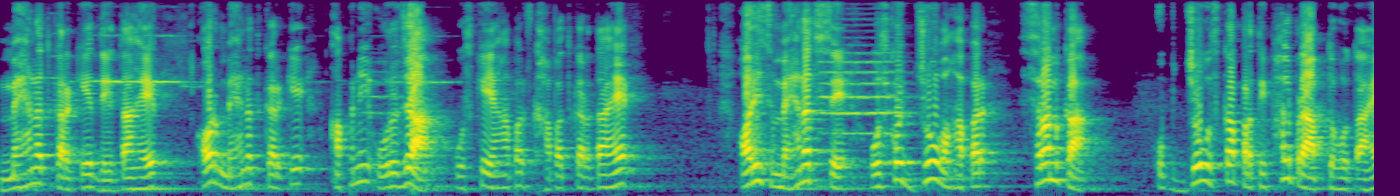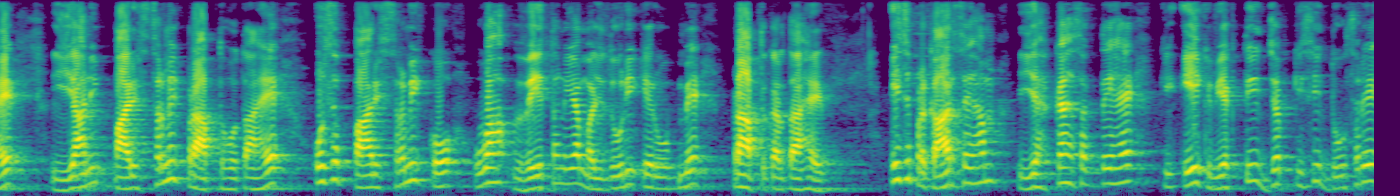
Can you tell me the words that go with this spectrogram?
मेहनत करके देता है और मेहनत करके अपनी ऊर्जा उसके यहाँ पर खपत करता है और इस मेहनत से उसको जो वहाँ पर श्रम का जो उसका प्रतिफल प्राप्त होता है, यानी पारिश्रमिक प्राप्त होता है, उस पारिश्रमिक को वह वेतन या मजदूरी के रूप में प्राप्त करता है। इस प्रकार से हम यह कह सकते हैं कि एक व्यक्ति जब किसी दूसरे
